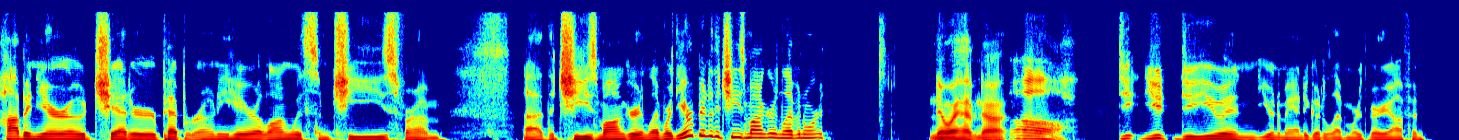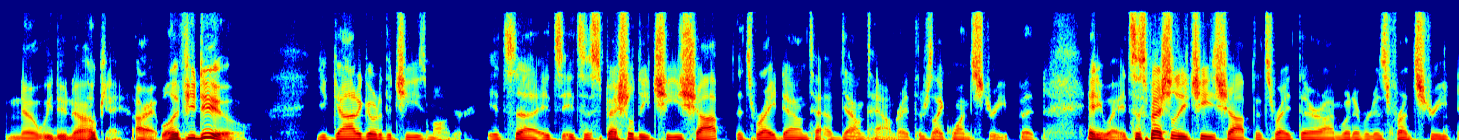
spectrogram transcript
habanero cheddar pepperoni here, along with some cheese from uh, the cheesemonger in Leavenworth. You ever been to the cheesemonger in Leavenworth? No, I have not. Oh, do you do you and you and Amanda go to Leavenworth very often? No, we do not. Okay, all right. Well, if you do, you got to go to the cheesemonger. It's uh it's it's a specialty cheese shop that's right downtown downtown, right? There's like one street, but anyway, it's a specialty cheese shop that's right there on whatever it is, Front Street.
